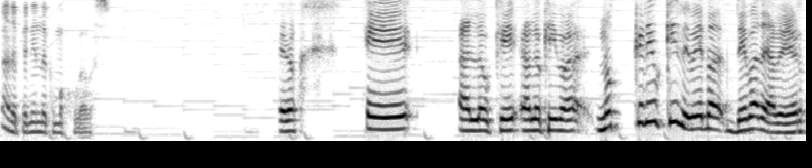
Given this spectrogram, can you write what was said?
Ah, dependiendo de cómo jugabas. Pero eh, a, lo que, a lo que iba, no creo que deba, deba de haber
